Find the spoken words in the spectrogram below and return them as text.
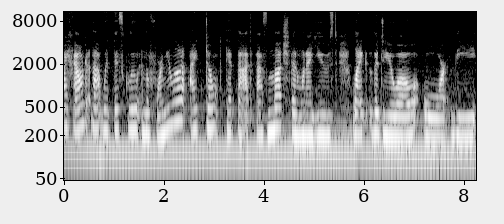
I found that with this glue and the formula, I don't get that as much than when I used like the Duo or the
